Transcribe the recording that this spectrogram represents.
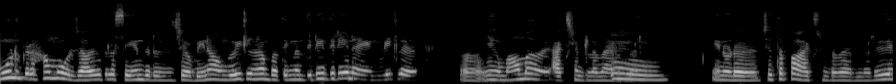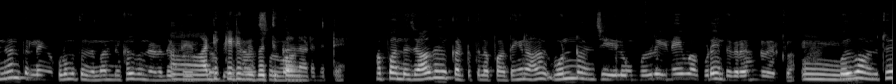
மூணு கிரகமும் ஒரு ஜாதகத்துல சேர்ந்து இருந்துச்சு அப்படின்னா அவங்க வீட்டுல எல்லாம் பாத்தீங்கன்னா திடீர் திடீர்னு எங்க வீட்டுல எங்க மாமா ஆக்சிடென்ட்ல தான் இருந்தாரு. என்னோட சித்தப்பா ஆக்சிடென்ட்ல தான் இருந்தாரு இது என்னன்னு தெரியல எங்க குடும்பத்துல இந்த மாதிரி நிகழ்வு இருக்கு அடிக்கடி விபத்துக்கள் நடந்துட்டு அப்ப அந்த ஜாதக கட்டத்துல பாத்தீங்கன்னா ஒண்ணு அஞ்சு ஏழு ஒன்பதுல இணைவா கூட இந்த கிரகங்கள் இருக்கலாம். பொதுவா வந்துட்டு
